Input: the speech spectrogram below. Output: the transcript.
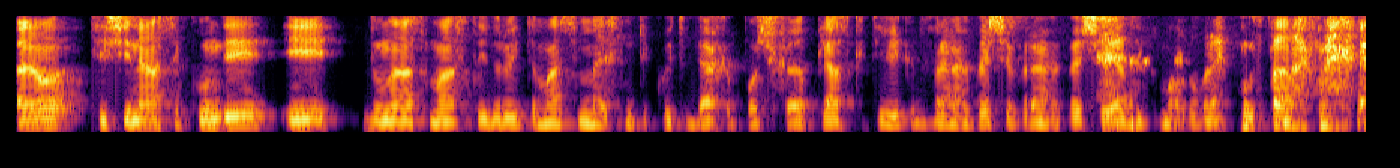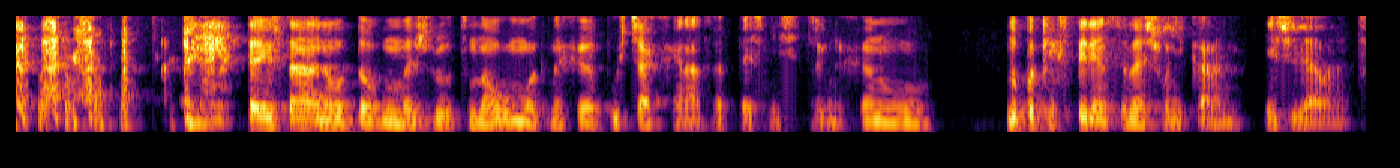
едно тишина секунди и до нас масата и другите маси местните, които бяха, почнаха да пляскат и викат време беше, време беше и аз викам, добре, останахме. Те им стана неудобно, между другото. Много мъкнаха, поизчакаха една-две песни и си тръгнаха, но, но пък експириенсът беше уникален, изживяването.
